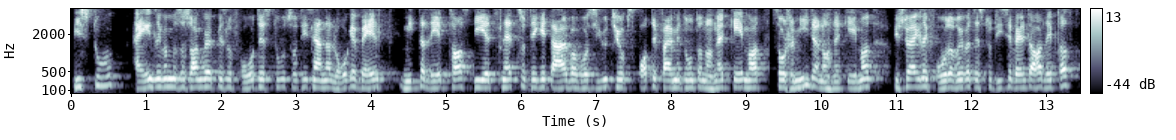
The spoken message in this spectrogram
Bist du eigentlich, wenn man so sagen will, ein bisschen froh, dass du so diese analoge Welt miterlebt hast, die jetzt nicht so digital war, wo es YouTube, Spotify mitunter noch nicht gegeben hat, Social Media noch nicht gegeben hat. Bist du eigentlich froh darüber, dass du diese Welt auch erlebt hast?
